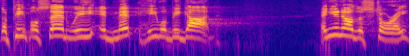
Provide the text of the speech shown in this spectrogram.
The people said, We admit he will be God. And you know the story.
